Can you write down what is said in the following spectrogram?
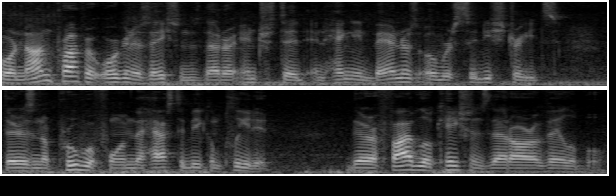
For nonprofit organizations that are interested in hanging banners over city streets, there is an approval form that has to be completed. There are five locations that are available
